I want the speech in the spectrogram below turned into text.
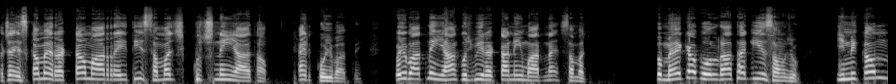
अच्छा इसका मैं रट्टा मार रही थी, समझ कुछ नहीं आया था। खैर, कोई बात नहीं। कोई बात नहीं, यहाँ कुछ भी रट्टा नहीं मारना है, समझ। तो मैं क्या बोल रहा था कि ये समझो इनकम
